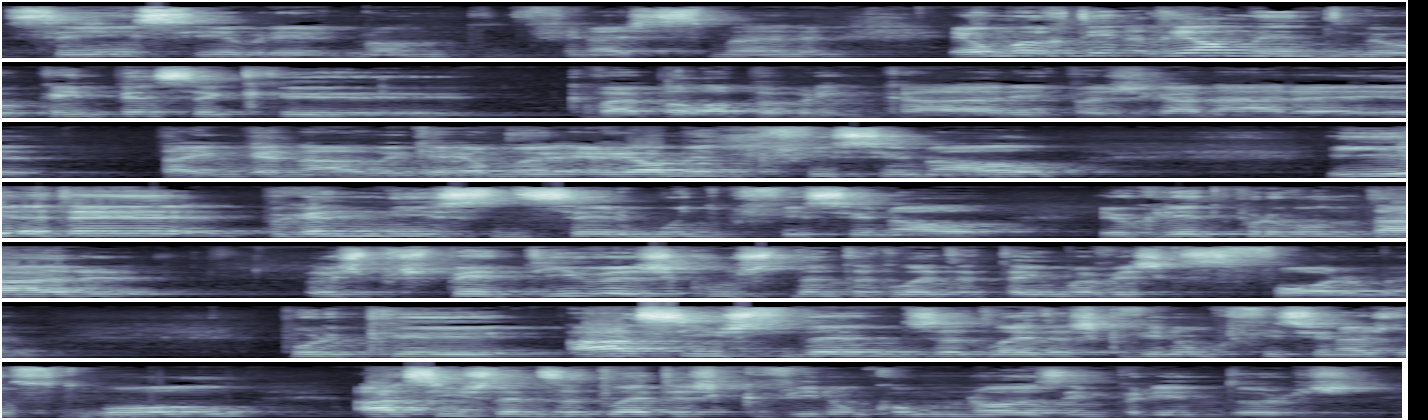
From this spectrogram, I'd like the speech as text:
Sim, sim, abrir mão de finais de semana. É uma rotina realmente, meu. Quem pensa que, que vai para lá para brincar e para jogar na areia está enganado. É, uma, é realmente profissional. E até pegando nisso de ser muito profissional, eu queria te perguntar as perspectivas que um estudante atleta tem uma vez que se forma porque há sim estudantes atletas que viram profissionais do futebol, hum. há sim estudantes atletas que viram como nós empreendedores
